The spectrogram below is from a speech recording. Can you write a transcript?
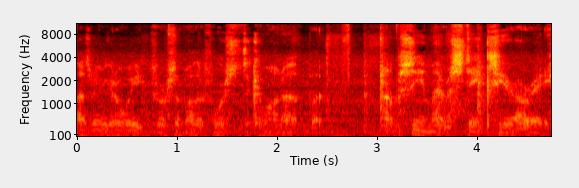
I was maybe to wait for some other forces to come on up, but I'm seeing my mistakes here already.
